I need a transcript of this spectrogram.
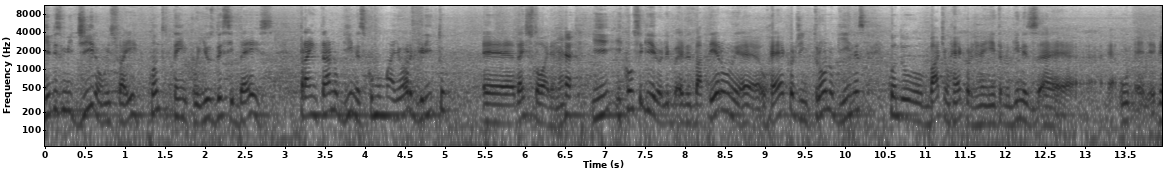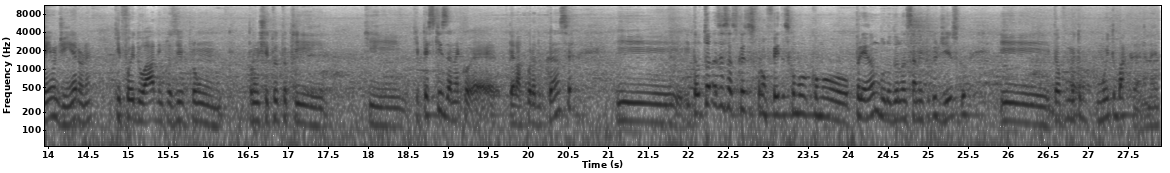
E eles mediram isso aí, quanto tempo e os decibéis, para entrar no Guinness como o maior grito é, da história, né? E, e conseguiram, eles bateram é, o recorde, entrou no Guinness. Quando bate um recorde né, e entra no Guinness, é, é ganha um dinheiro, né? Que foi doado, inclusive, para um, um instituto que, que, que pesquisa né, é, pela cura do câncer. E, então todas essas coisas foram feitas como, como preâmbulo do lançamento do disco e então foi muito, muito bacana, né?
